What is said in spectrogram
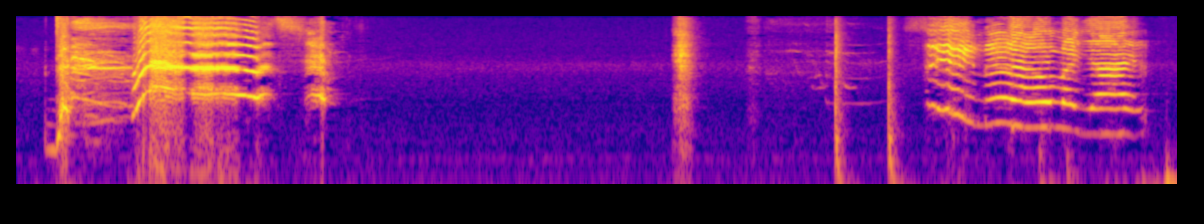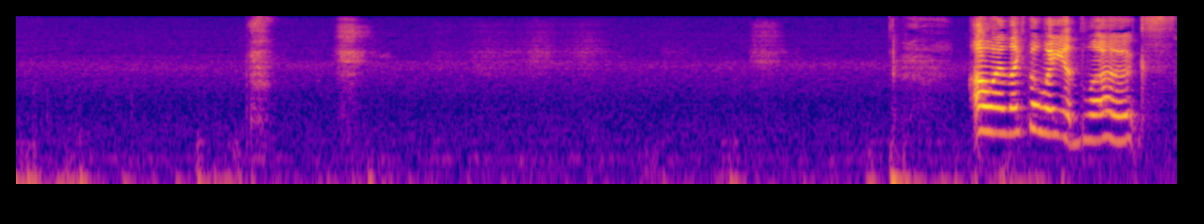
my god. Oh, I like the way it looks.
